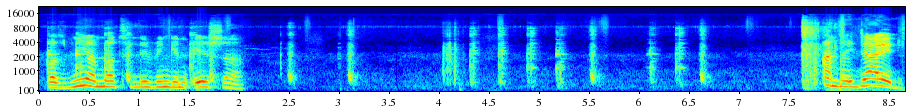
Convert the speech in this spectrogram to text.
Because me, I'm not living in Asia. And I died.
